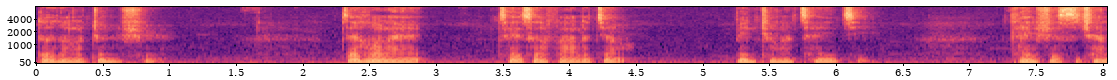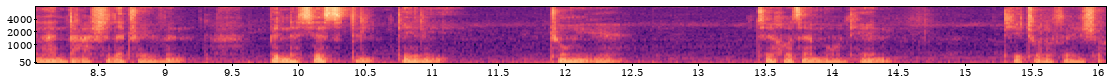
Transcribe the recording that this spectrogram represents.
得到了证实。再后来，猜测发了酵，变成了猜忌，开始死缠烂打式的追问，变得歇斯底里，终于，最后在某天。提出了分手，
